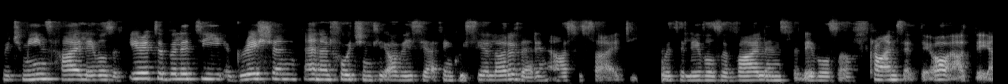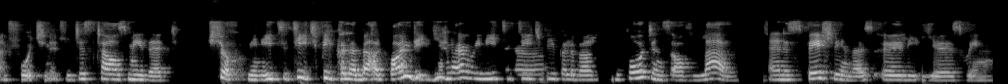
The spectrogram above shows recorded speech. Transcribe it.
which means high levels of irritability, aggression, and unfortunately, obviously, I think we see a lot of that in our society with the levels of violence, the levels of crimes that there are out there, unfortunately, just tells me that sure, we need to teach people about bonding. You know, we need to teach people about the importance of love. And especially in those early years when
